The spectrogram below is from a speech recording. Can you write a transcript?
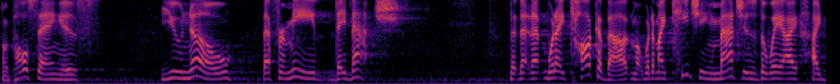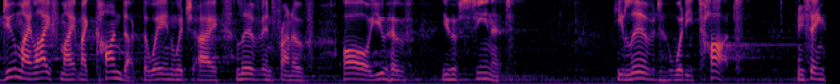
What Paul's saying is, you know that for me, they match. That, that, that, what I talk about, what my teaching matches the way I, I do my life, my, my conduct, the way in which I live in front of all. You have, you have seen it. He lived what he taught. And he's saying,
